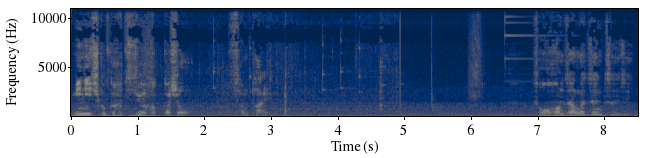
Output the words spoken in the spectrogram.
ミニ四国88箇所参拝。総本山が善通寺。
